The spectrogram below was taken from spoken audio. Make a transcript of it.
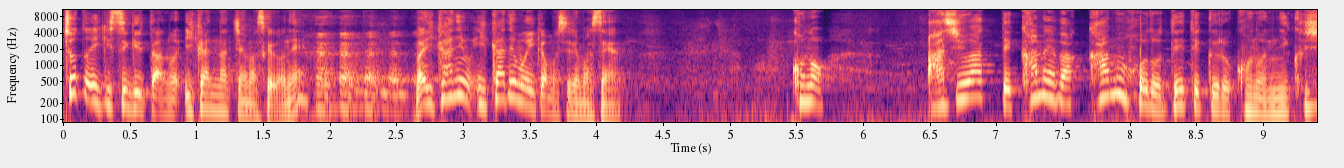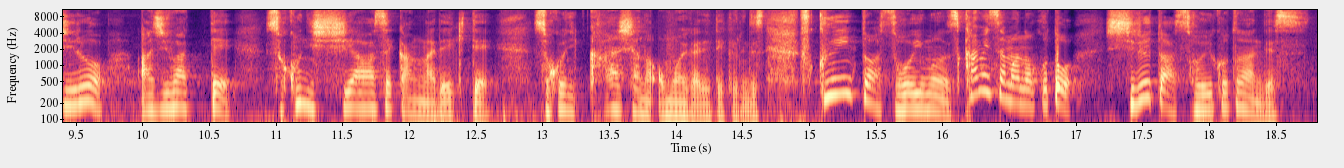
ちょっと行き過ぎるとあのイカになっちゃいますけどね、まあ、イカにもイカでもいいかもしれません。この味わって噛めば噛むほど出てくるこの肉汁を味わってそこに幸せ感ができてそこに感謝の思いが出てくるんです。福音とはそういうものです。神様のことを知るとはそういうことなんです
